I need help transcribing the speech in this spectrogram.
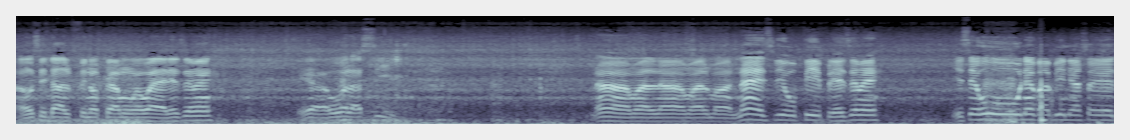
And we see dolphin up here more wild, you see me? Yeah, all I see. Normal, normal, man. Nice view, people, you see me? You see who never been here, so you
